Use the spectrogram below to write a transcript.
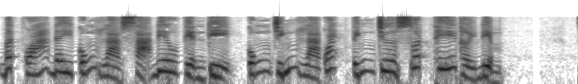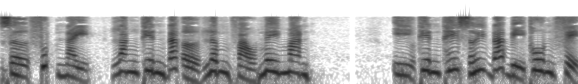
Bất quá đây cũng là xạ điêu tiền kỳ, cũng chính là quách tính chưa xuất thế thời điểm. Giờ phút này, Lăng Thiên đã ở lâm vào mê man. Y thiên thế giới đã bị thôn phệ,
